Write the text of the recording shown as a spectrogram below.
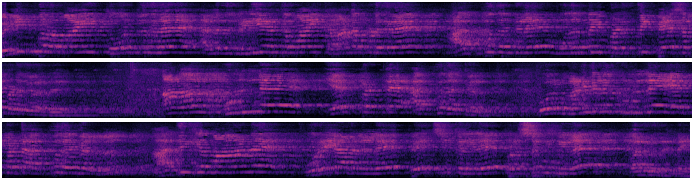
வெளிப்புறமாய் தோன்றுகிற அல்லது வெளியரங்கமாய் காணப்படுகிற அற்புதங்களே முதன்மைப்படுத்தி பேசப்படுகிறது. ஆனால் உள்ளே ஏற்பட்ட அற்புதங்கள் ஒரு மனிதனுக்கு உள்ளே ஏற்பட்ட அற்புதங்கள் அதிகமான உரையாடலிலே பேச்சுக்களிலே பிரசங்கிலே வருவதில்லை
